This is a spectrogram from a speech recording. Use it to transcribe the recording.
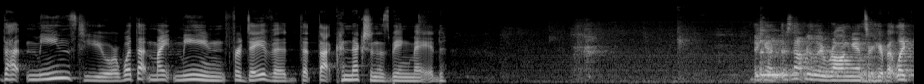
that means to you, or what that might mean for David, that that connection is being made. again, there's not really a wrong answer here, but like,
